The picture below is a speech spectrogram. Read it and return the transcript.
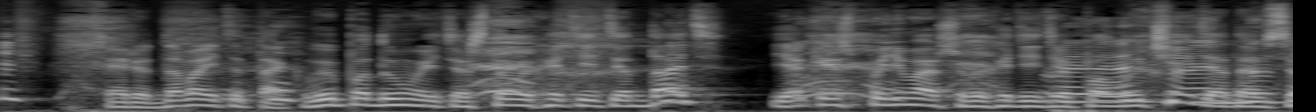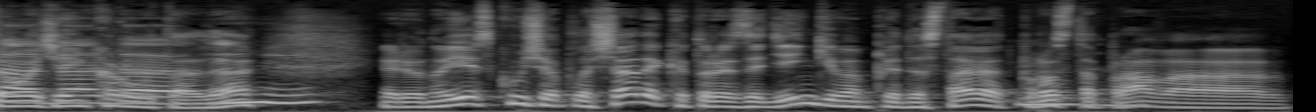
Я говорю, давайте так, вы подумайте, что вы хотите дать. Я, конечно, понимаю, что вы хотите получить, это Ну все да, очень да, круто, да. да? Мгм. Я говорю, но есть куча площадок, которые за деньги вам предоставят просто да. право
